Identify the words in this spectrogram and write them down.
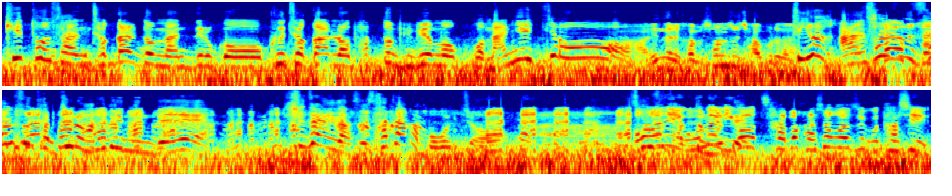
키토산 젓갈도 만들고 그 젓갈로 밥도 비벼 먹고 많이 했죠. 아, 옛날에 그럼 선수 잡으러 다녔 튀겨 아니 선수 선수 잡지는 못했는데 시장에 가서 사다가 먹었죠. 아, 어머니 선수 오늘 못해. 이거 잡아 가셔가지고 다시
